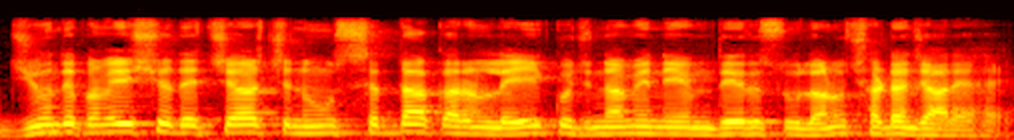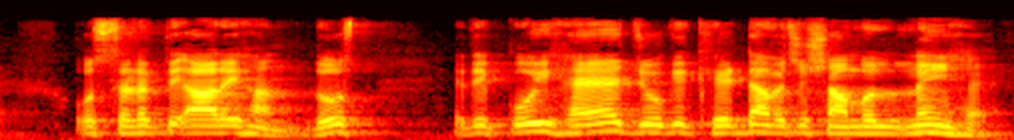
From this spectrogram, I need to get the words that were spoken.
ਜਿਉਂਦੇ ਪਰਮੇਸ਼ਰ ਦੇ ਚਰਚ ਨੂੰ ਸਿੱਧਾ ਕਰਨ ਲਈ ਕੁਝ ਨਵੇਂ ਨੇਮ ਦੇ ਰਸੂਲਾਂ ਨੂੰ ਛੱਡਣ ਜਾ ਰਿਹਾ ਹੈ। ਉਹ ਸੜਕ ਤੇ ਆ ਰਹੇ ਹਨ। ਦੋਸਤ ਇਹਦੇ ਕੋਈ ਹੈ ਜੋ ਕਿ ਖੇਡਾਂ ਵਿੱਚ ਸ਼ਾਮਲ ਨਹੀਂ ਹੈ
